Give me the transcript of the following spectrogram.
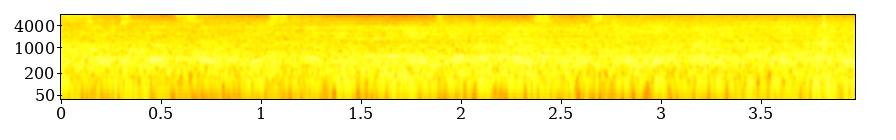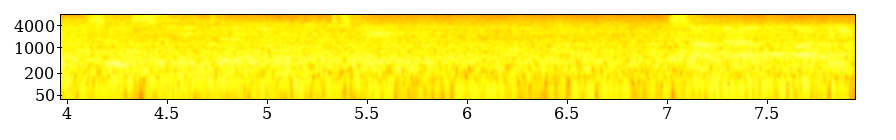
создан совместное предприятие по производству компонентной продукции с лидерами отрасли. Сандра Фабрик.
